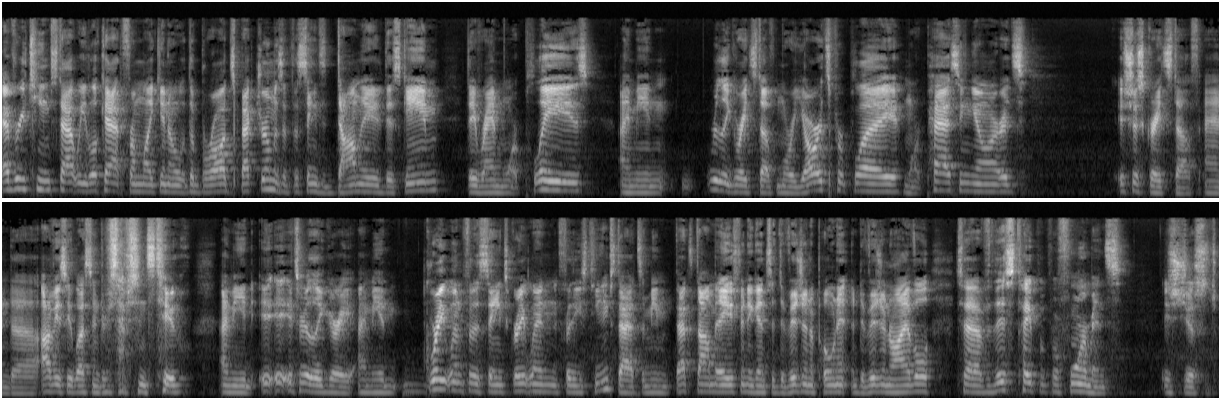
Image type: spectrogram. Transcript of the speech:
Every team stat we look at from like, you know, the broad spectrum is that the Saints dominated this game. They ran more plays. I mean, really great stuff. More yards per play, more passing yards. It's just great stuff. And uh, obviously less interceptions too. I mean, it, it's really great. I mean, great win for the Saints, great win for these team stats. I mean, that's domination against a division opponent, a division rival. To have this type of performance is just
